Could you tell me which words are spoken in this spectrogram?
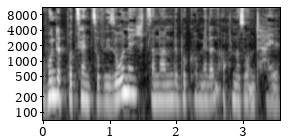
100 Prozent sowieso nicht, sondern wir bekommen ja dann auch nur so einen Teil.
